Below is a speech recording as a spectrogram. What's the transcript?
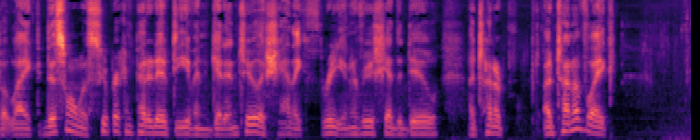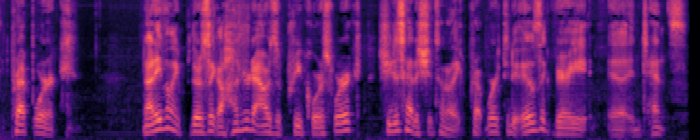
but like this one was super competitive to even get into. Like she had like three interviews she had to do, a ton of a ton of like prep work. Not even like there's like a hundred hours of pre course work. She just had a shit ton of like prep work to do. It was like very uh, intense.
